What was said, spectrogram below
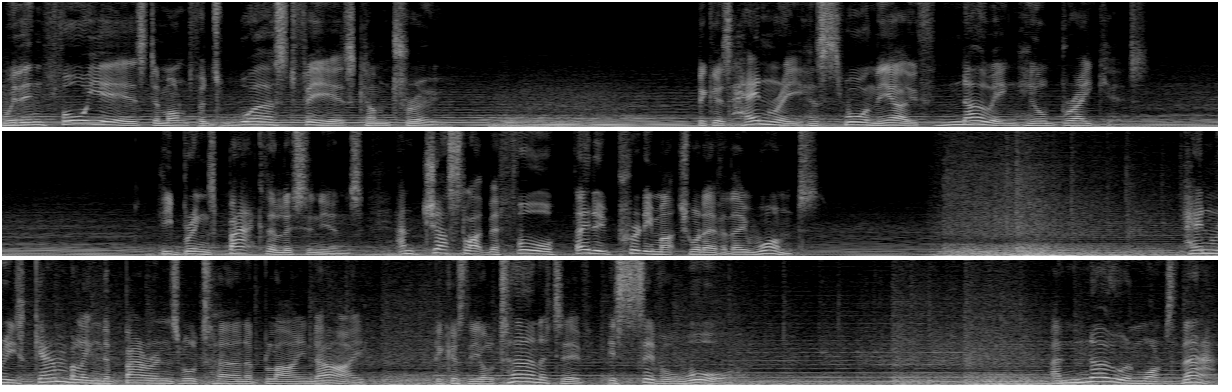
Within four years, de Montfort's worst fears come true. Because Henry has sworn the oath knowing he'll break it. He brings back the Lusignans, and just like before, they do pretty much whatever they want. Henry's gambling the barons will turn a blind eye, because the alternative is civil war. And no one wants that,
